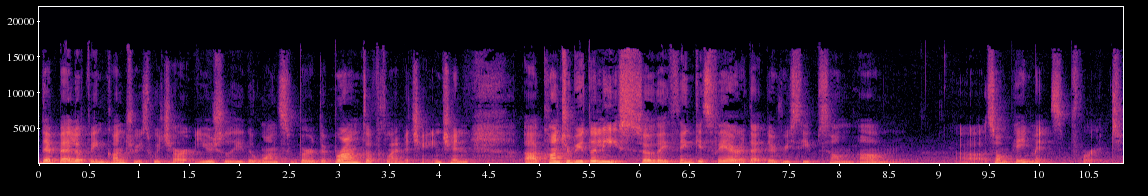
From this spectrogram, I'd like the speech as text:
developing countries, which are usually the ones who bear the brunt of climate change and uh, contribute the least. So they think it's fair that they receive some um, uh, some payments for it.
